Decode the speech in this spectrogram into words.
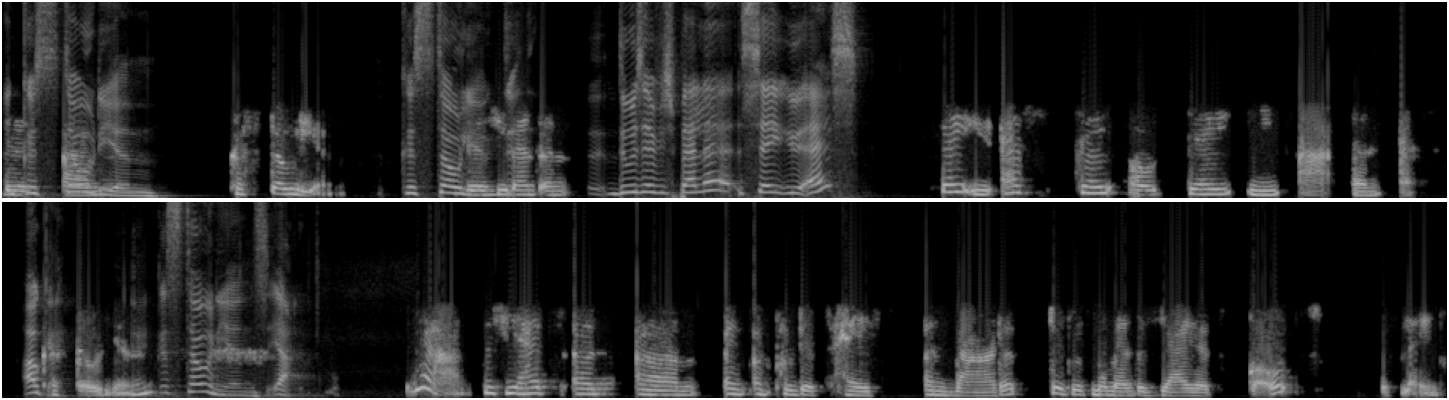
Een Dus, custodian. ehm, custodian. Custodian. Dus je bent een Doe eens even spellen. C-U-S? C-U-S-T-O-D-I-A-N-S. Oké. Custodian. Custodians, ja. Ja, dus je hebt een, ehm, een, een product heeft een waarde tot het moment dat jij het koopt of leent.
